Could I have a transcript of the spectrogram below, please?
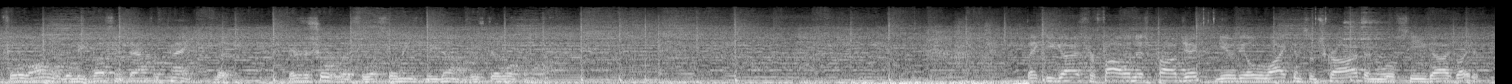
before long, we're going to be busting it down for paint. But there's a short list of what still needs to be done. We're still working on it. Thank you guys for following this project. Give it the old like and subscribe, and we'll see you guys later.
